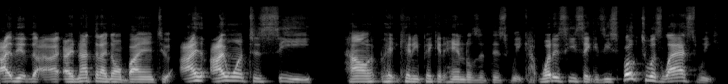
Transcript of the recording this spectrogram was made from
I, I not that I don't buy into. I I want to see how Kenny Pickett handles it this week. What does he say? Because he spoke to us last week,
